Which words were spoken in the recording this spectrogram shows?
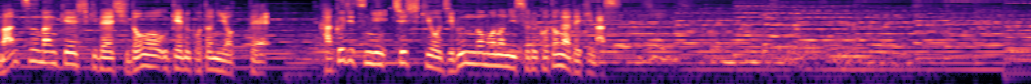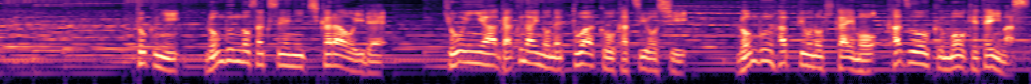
マンツーマン形式で指導を受けることによって確実に知識を自分のものにすることができます特に論文の作成に力を入れ教員や学内のネットワークを活用し論文発表の機会も数多く設けています。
